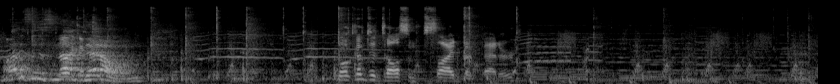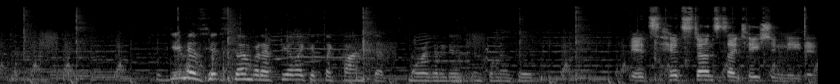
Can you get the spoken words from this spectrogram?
Why does this knock down? Welcome to Dawson Slide, but better. This game has hit stun, but I feel like it's a concept more than it is implemented. It's hit stun citation needed.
